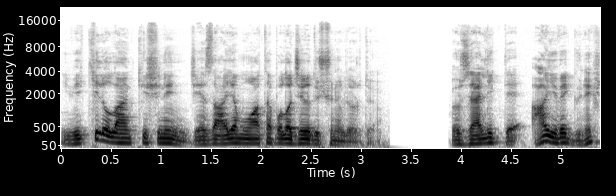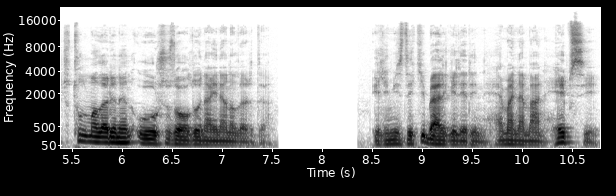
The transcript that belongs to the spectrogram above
vekil olan kişinin cezaya muhatap olacağı düşünülürdü. Özellikle ay ve güneş tutulmalarının uğursuz olduğuna inanılırdı. Elimizdeki belgelerin hemen hemen hepsi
